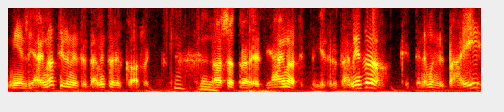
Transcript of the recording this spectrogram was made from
ni el diagnóstico ni el tratamiento es el correcto. Nosotros, el diagnóstico y el tratamiento que tenemos en el país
